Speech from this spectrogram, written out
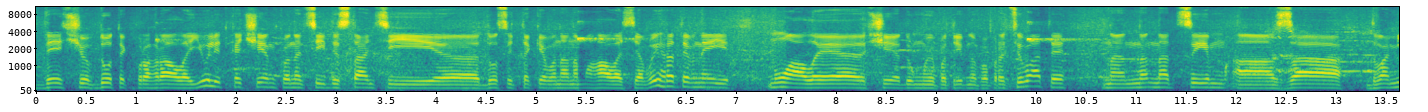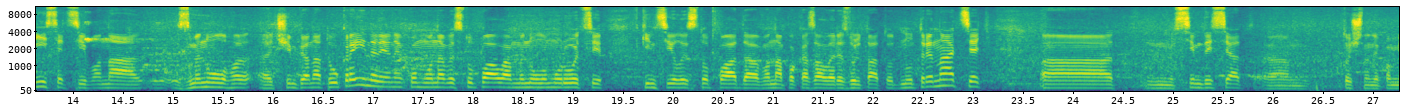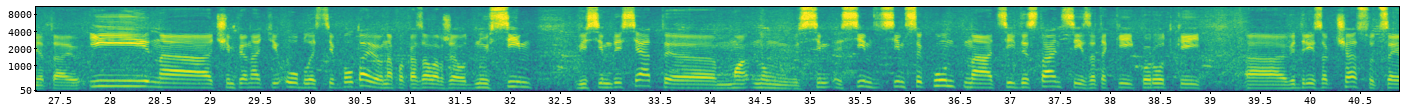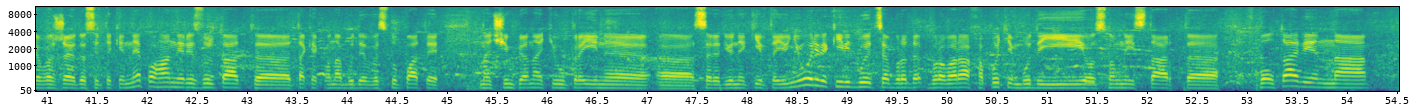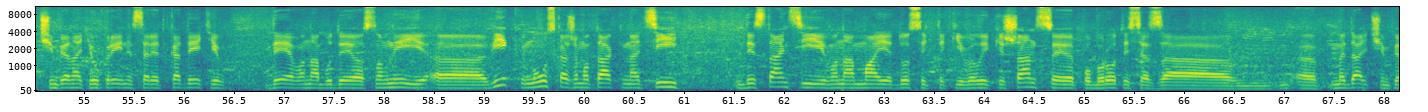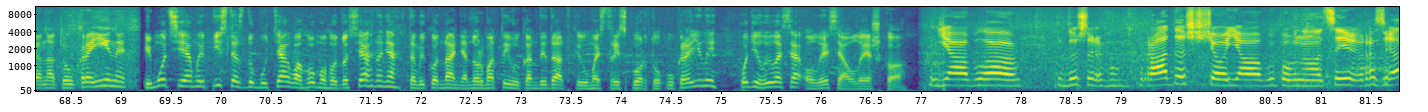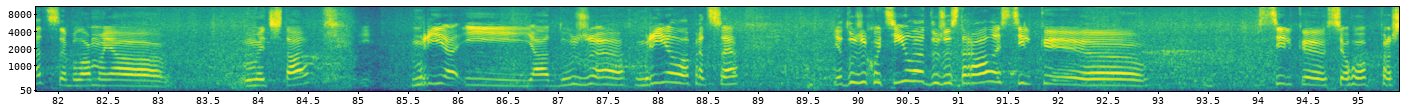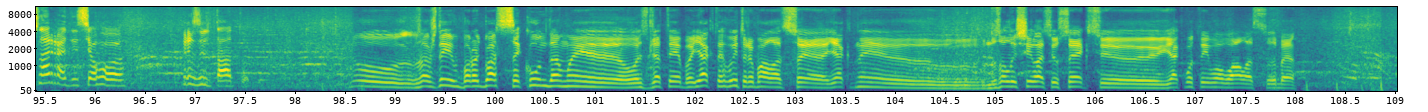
Дещо дотик програла Юлі Ткаченко на цій дистанції. Е, Досить таки вона намагалася виграти в неї. Ну але ще я думаю, потрібно попрацювати на- на- над цим. За два місяці вона з минулого е, чемпіонату України, на якому вона виступала минулому році в кінці листопада, вона показала результат 1.13. а, м, 70 ем, точно не пам'ятаю. І на чемпіонаті області в Полтаві вона показала вже одну 7,80, е, ну, 7, 7, 7 секунд на цій дистанції за такий короткий е, відрізок часу. Це я вважаю досить таки непоганий результат, е, так як вона буде виступати на чемпіонаті України серед юнаків та юніорів, який відбудеться в Броварах, а потім буде її основний старт в Полтаві на чемпіонаті України серед кадетів, де вона буде основний е, вік. Ну, скажімо так, на цій дистанції вона має досить такі великі шанси поборотися за е, медаль чемпіонату України. Емоціями після здобуття вагомого досягнення та виконання нормативу кандидатки у майстри спорту України поділилася Олеся Олешко. Я була дуже рада, що я виповнила цей розряд. Це була моя мечта, мрія, і я дуже мріяла про це. Я дуже хотіла, дуже старалась, тільки е, стільки всього пройшла ради цього результату. Ну, завжди боротьба з секундами. Ось для тебе. Як ти витримала це? Як не е, залишила цю секцію? Як мотивувала себе?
